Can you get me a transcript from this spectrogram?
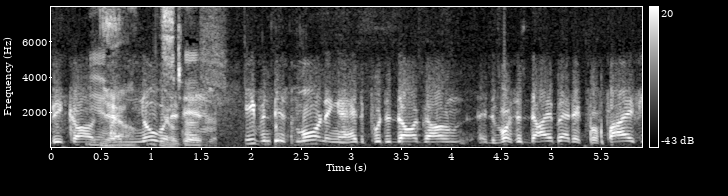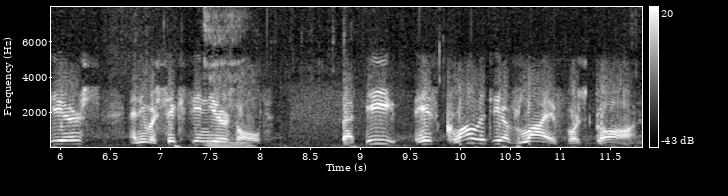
because Yeah. I know what Yeah. it is. Even this morning, I had to put a dog down. It was a diabetic for five years, and he was 16 Mm-hmm. years old. But he, his quality of life was gone.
